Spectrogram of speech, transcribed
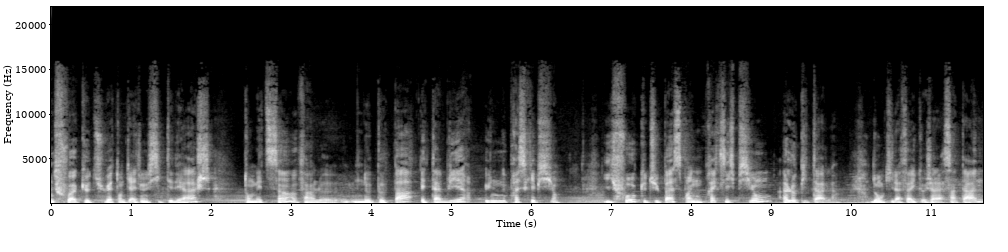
Une fois que tu as ton diagnostic TDAH, ton médecin ne peut pas établir une prescription il faut que tu passes par une prescription à l'hôpital. Donc il a fallu que j'aille à Sainte-Anne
